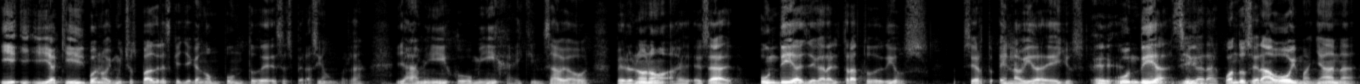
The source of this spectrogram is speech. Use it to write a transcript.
Y, y, aquí, bueno, hay muchos padres que llegan a un punto de desesperación, ¿verdad? Ya mi hijo o mi hija, y quién sabe ahora. Pero no, no, o sea, un día llegará el trato de Dios, ¿cierto? En la vida de ellos. Eh, un día llegará. ¿Cuándo será? Hoy, mañana,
